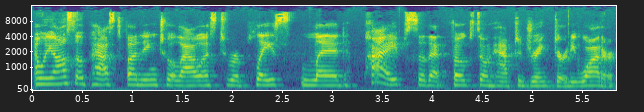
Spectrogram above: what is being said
And we also passed funding to allow us to replace lead pipes so that folks don't have to drink dirty water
